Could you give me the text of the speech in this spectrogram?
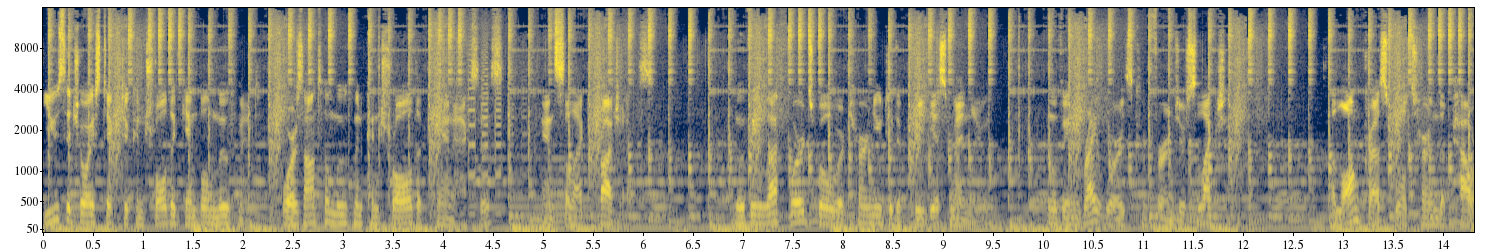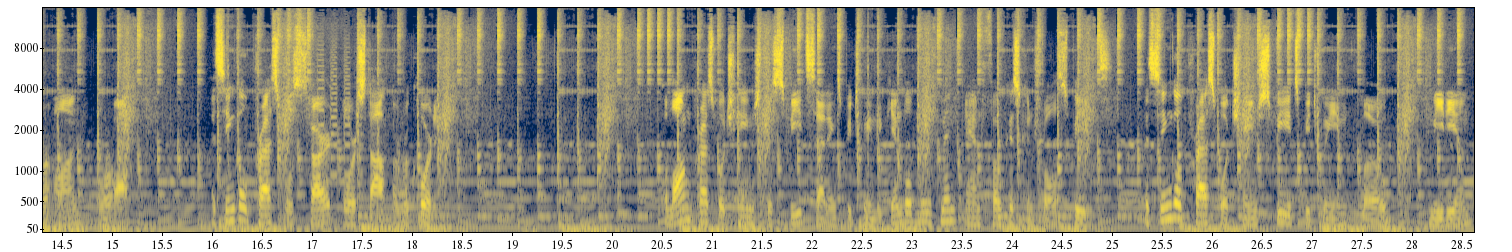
Use the joystick to control the gimbal movement, horizontal movement control the pan axis, and select projects. Moving leftwards will return you to the previous menu. Moving rightwards confirms your selection. A long press will turn the power on or off. A single press will start or stop a recording. A long press will change the speed settings between the gimbal movement and focus control speeds. A single press will change speeds between low, medium,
